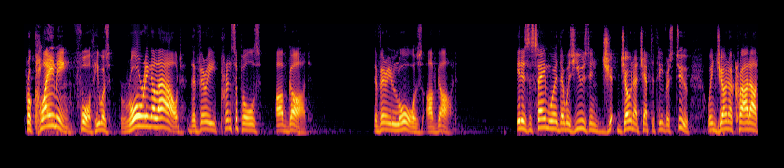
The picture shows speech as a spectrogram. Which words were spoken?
proclaiming forth. He was roaring aloud the very principles of God the very laws of God. It is the same word that was used in J- Jonah chapter 3, verse 2, when Jonah cried out,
